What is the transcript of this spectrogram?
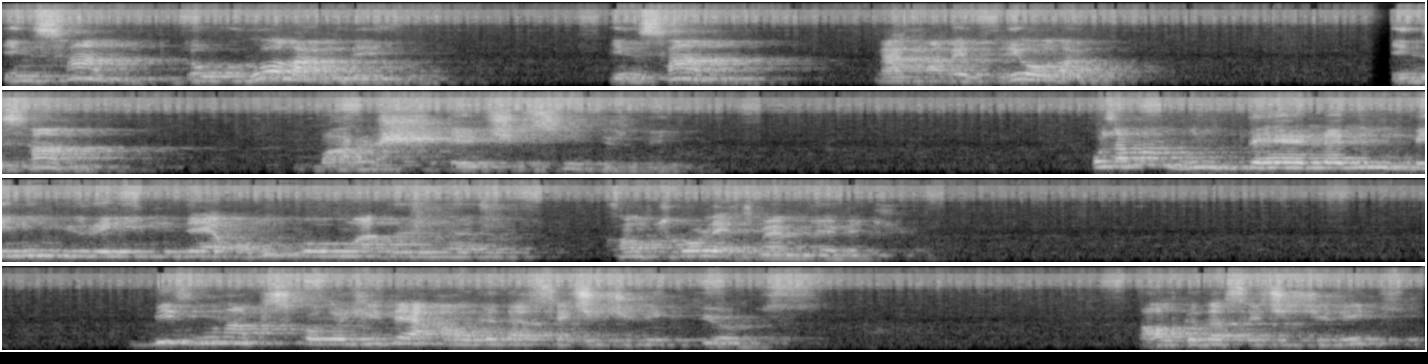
İnsan doğru olan değil. İnsan merhametli olan. İnsan barış elçisidir değil. O zaman bu değerlerin benim yüreğimde olup olmadığını kontrol etmem gerekiyor. Biz buna psikolojide algıda seçicilik diyoruz. Algıda seçicilik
